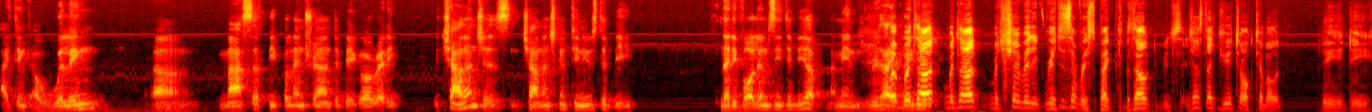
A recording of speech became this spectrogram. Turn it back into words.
I think, a willing um, mass of people in Trinidad and Tobago already. The challenge is, the challenge continues to be that the volumes need to be up. I mean, but without, without, with the greatest of respect, without, just like you talked about the, the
